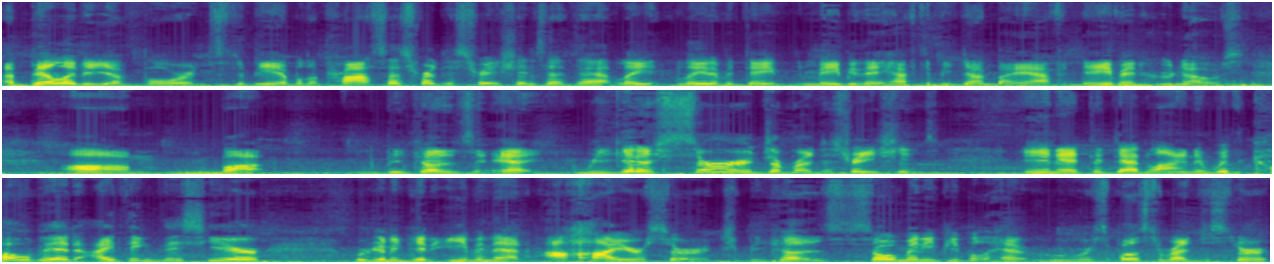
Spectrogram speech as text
ability of boards to be able to process registrations at that late late of a date. Maybe they have to be done by affidavit. Who knows? Um, but because it, we get a surge of registrations in at the deadline. And with COVID, I think this year we're going to get even that a higher surge because so many people have, who were supposed to register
